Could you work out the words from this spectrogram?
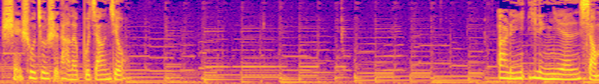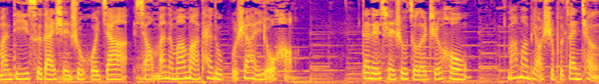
沈树就是他的不将就。二零一零年，小曼第一次带沈叔回家，小曼的妈妈态度不是很友好。带着沈叔走了之后，妈妈表示不赞成，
